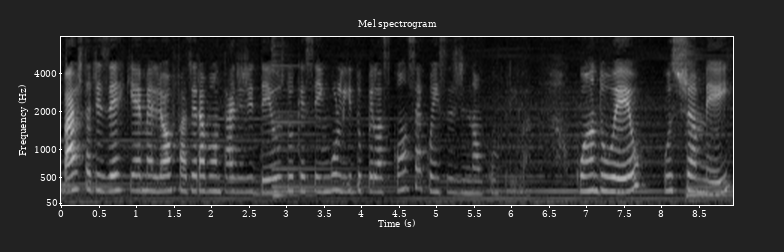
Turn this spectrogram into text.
basta dizer que é melhor fazer a vontade de Deus do que ser engolido pelas consequências de não cumpri-la. Quando eu os chamei,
